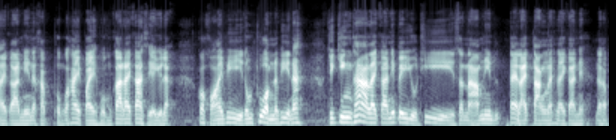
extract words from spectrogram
รายการนี้นะครับ ผมก็ให้ไปผมกล้าได้กล้าเสียอยู่แล้ว ก็ขอให้พี่ท่วมๆนะพี่นะจริงๆ ถ้ารายการนี้ไปอยู่ที่สนามนี่ได้หลายตังค์นะรายการนี้นะครับ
